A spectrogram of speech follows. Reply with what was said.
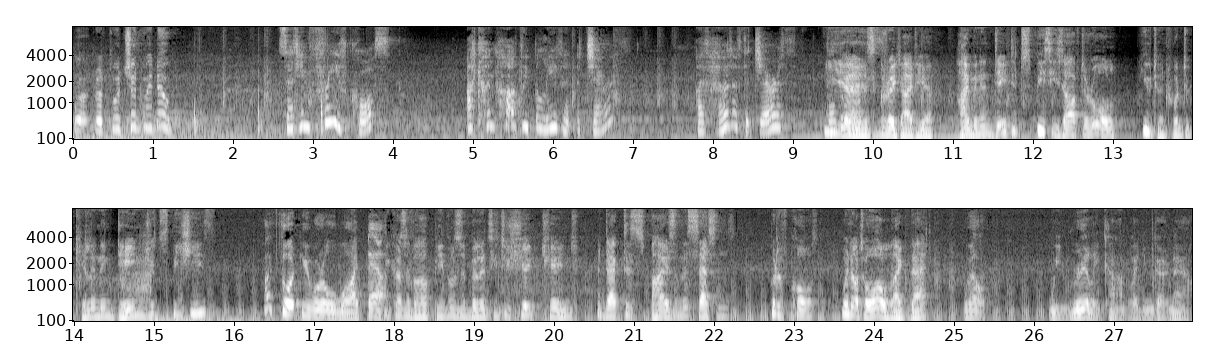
what, what, what should we do? Set him free, of course. I can hardly believe it. A Jareth? I've heard of the Jareth. Yes, great idea. I'm an endangered species after all. You don't want to kill an endangered species? I thought you were all wiped out. Because of our people's ability to shape change and act as spies and assassins. But of course, we're not all like that. Well, we really can't let him go now.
